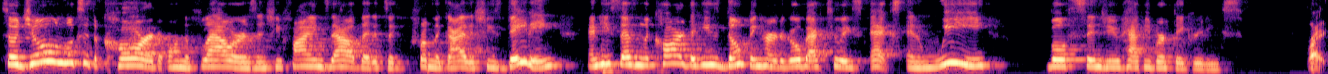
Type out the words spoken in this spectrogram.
so Joan looks at the card on the flowers and she finds out that it's a, from the guy that she's dating. And he says in the card that he's dumping her to go back to his ex. And we both send you happy birthday greetings. Right.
